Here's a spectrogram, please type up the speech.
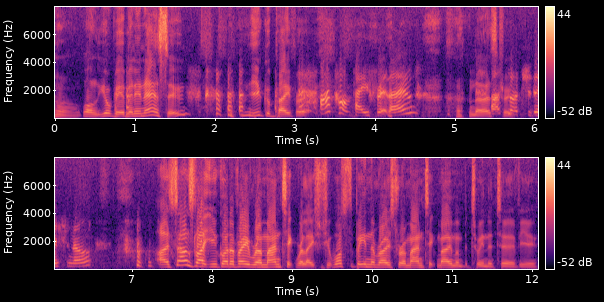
Oh, well, you'll be a millionaire soon. you could pay for it. I can't pay for it though. no, that's, true. That's true. not traditional. Uh, it sounds like you've got a very romantic relationship. What's been the most romantic moment between the two of you?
